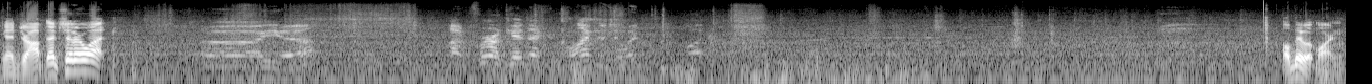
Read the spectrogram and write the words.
Gonna drop that shit or what? Uh, yeah. I prefer a kid that can climb to do it. But I'll do it, Martin.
